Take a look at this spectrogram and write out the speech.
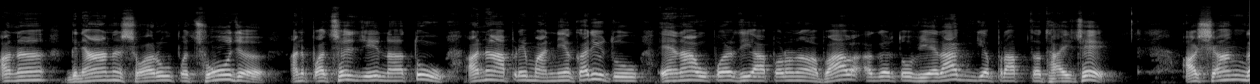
અને જ્ઞાન સ્વરૂપ છું જ. અને પછી જે નહોતું અને આપણે માન્ય કર્યું હતું એના ઉપરથી આપણનો અભાવ અગર તો વૈરાગ્ય પ્રાપ્ત થાય છે. અસંગ,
